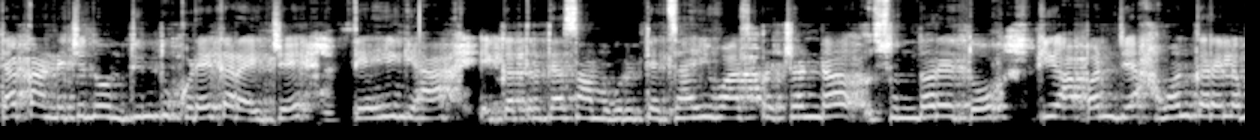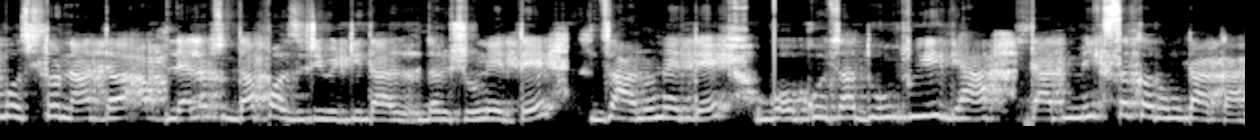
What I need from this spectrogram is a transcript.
त्या कांड्याचे दोन तीन तुकडे करायचे. तेही घ्या. एकत्र त्या सामग्री त्याचाही वास प्रचंड सुंदर येतो की आपण जे हवन करायला बसतो ना तेव्हा आपल्याला सुद्धा पॉझिटिव्हिटी दर्शवून येते जाणून येते. गोकुळचा धूपही घ्या त्यात मिक्स करून टाका.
